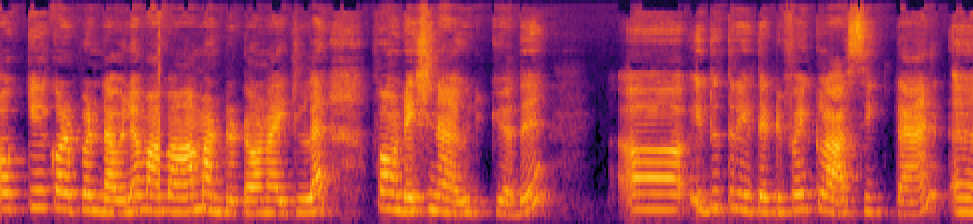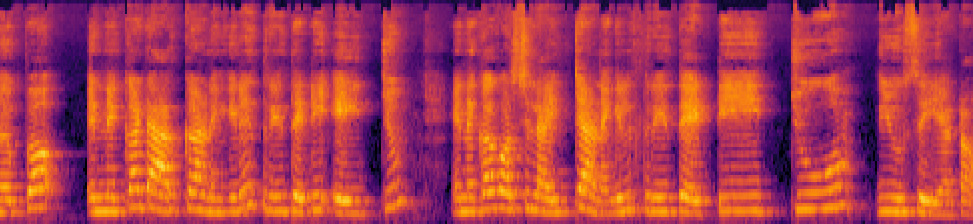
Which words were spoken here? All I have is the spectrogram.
ഓക്കെ കുഴപ്പമുണ്ടാവില്ല. വാം അണ്ടർ ടോൺ ആയിട്ടുള്ള ഫൗണ്ടേഷൻ ആയിരിക്കും അത്. ഇത് three thirty five classic tan ഇപ്പോൾ എന്നേക്കാൾ ഡാർക്ക് ആണെങ്കിൽ ത്രീ തേർട്ടി എയ്റ്റും എന്നേക്കാൾ കുറച്ച് ലൈറ്റ് ആണെങ്കിൽ ത്രീ തേർട്ടി ടൂവും യൂസ് ചെയ്യാം കേട്ടോ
